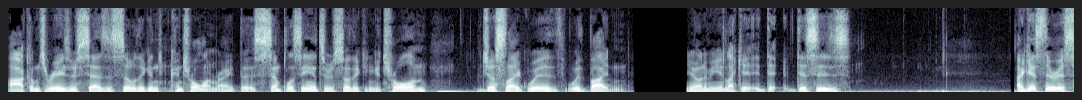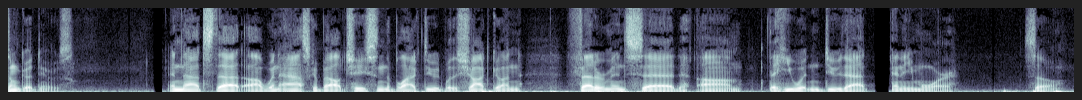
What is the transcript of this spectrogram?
Occam's razor says it's so they can control him, right? The simplest answer is so they can control him, just like with with Biden. You know what I mean? Like it, it, this is. I guess there is some good news, and that's that uh, when asked about chasing the black dude with a shotgun, Fetterman said um, that he wouldn't do that anymore. So.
